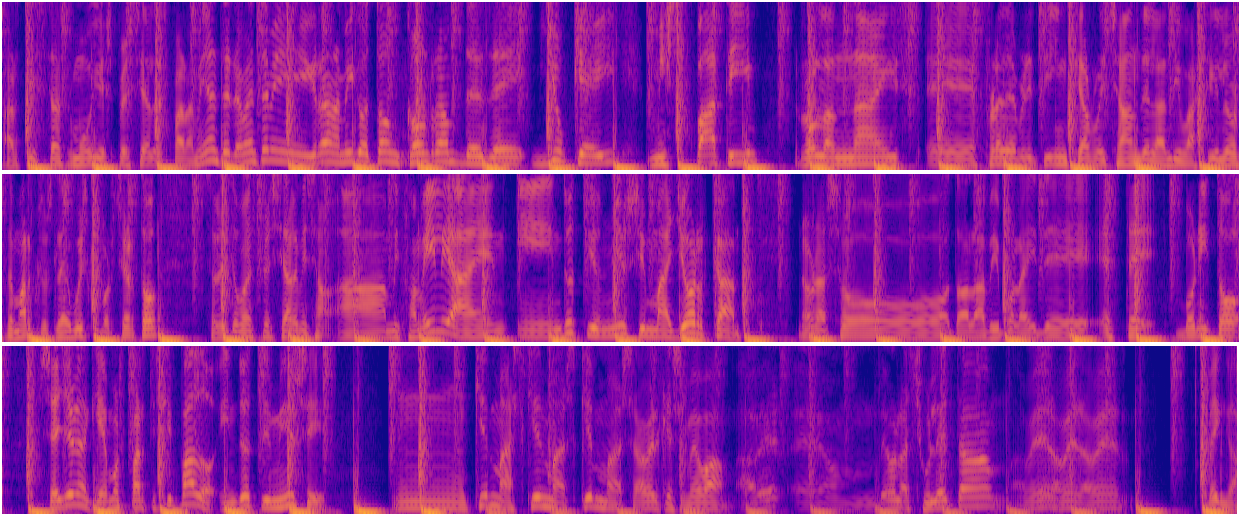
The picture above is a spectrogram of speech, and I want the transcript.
artistas muy especiales para mí. Anteriormente mi gran amigo Tom Conrad desde UK, Miss Patty, Roland Nice, eh, Fred Everything, Kerry Chandler, Andy Basilos, de Marcus Lewis, que por cierto, saludo muy especial a mi, familia en Induction Music Mallorca. Un abrazo a toda la people ahí de este bonito sello en el que hemos participado, Induction Music. Mm, ¿Quién más? ¿Quién más? ¿Quién más? A ver, que se me va. A ver, em, veo la chuleta. A ver, a ver, a ver. Venga,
